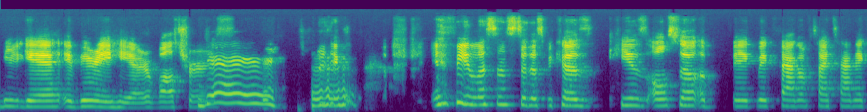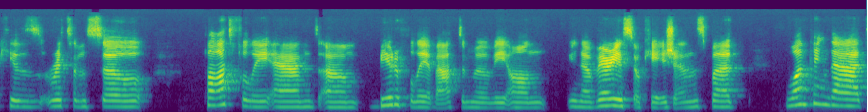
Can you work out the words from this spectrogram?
Bilge Ebiri here, Vultures. Yay! if he listens to this, because he is also a big, big fan of Titanic. He's written so thoughtfully and um, beautifully about the movie on you know various occasions. But one thing that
